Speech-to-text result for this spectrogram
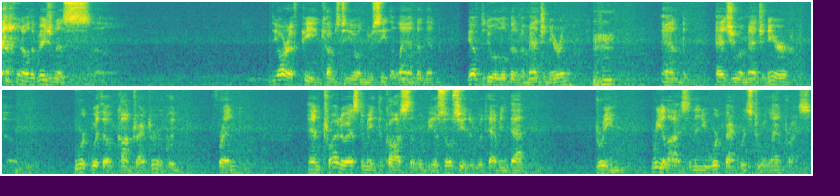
you know, the vision is, uh, the RFP comes to you and you see the land and then you have to do a little bit of imagineering. Mm-hmm. And as you Imagineer, um, work with a contractor, a good friend, and try to estimate the costs that would be associated with having that dream realized, and then you work backwards to a land price.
